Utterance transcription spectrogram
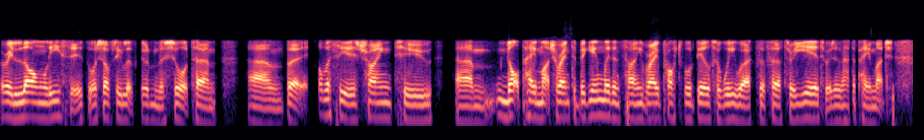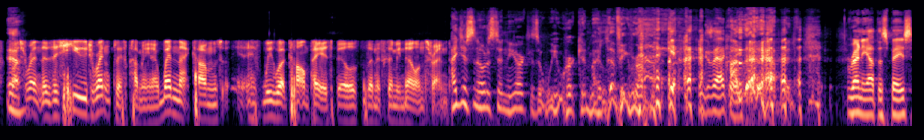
very long leases, which obviously looks good in the short term. Um, but obviously is trying to um, not pay much rent to begin with and signing very profitable deals for WeWork for the first three years where it doesn't have to pay much yeah. much rent. There's this huge rent cliff coming. And when that comes, if WeWork can't pay its bills, then it's going to be no one's friend. I just noticed in New York there's a WeWork in my living room. yeah, exactly. How did that happen? Renting out the space.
